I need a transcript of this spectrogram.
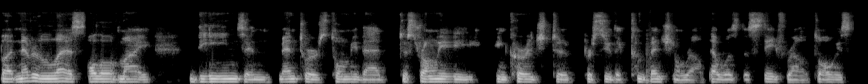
But nevertheless, all of my deans and mentors told me that to strongly encourage to pursue the conventional route. That was the safe route to always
